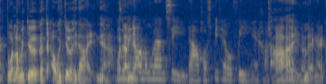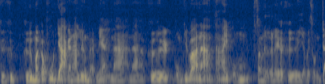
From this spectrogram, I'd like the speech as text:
ๆตรวจแล้วไม่เจอก็จะเอาให้เจอให้ได้เนี่ยฮะเพราะฉะจะนั้นไปเนี่ยนอนโรงแรมสี่ดาว hospital ฟรีไงคะใช่นั่นแหละไงคือคือคือมันก็พูดยากกันนะเรื่องแบบเนี้ยนะฮะนะคือผมคิดว่านะ ถ้าให้ผมเสนอเลยก็คือ อย่าไปสนใจ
